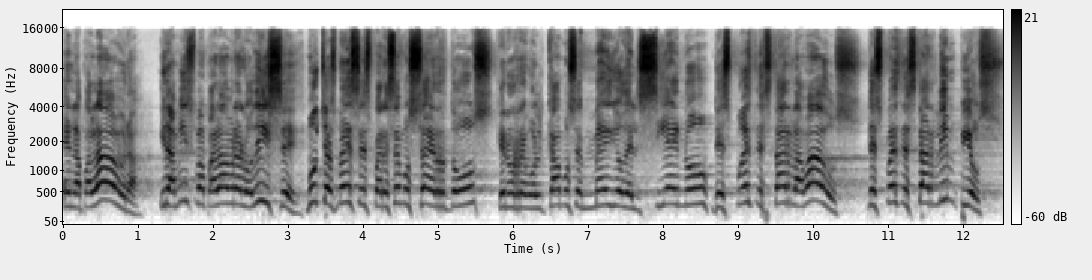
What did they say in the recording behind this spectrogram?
en la palabra. Y la misma palabra lo dice. Muchas veces parecemos cerdos que nos revolcamos en medio del cieno después de estar lavados, después de estar limpios.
